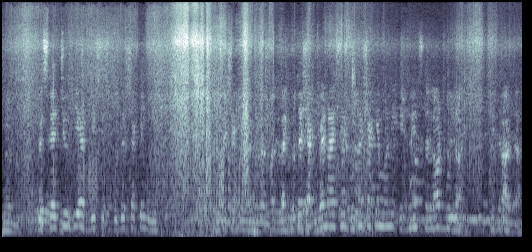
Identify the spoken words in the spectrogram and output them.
No no. The statue here, this is Buddha Shakyamuni. Buddha Shakyamuni. Like Buddha Shak- when I say Buddha Shakyamuni, it means the Lord Buddha, Siddhartha.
